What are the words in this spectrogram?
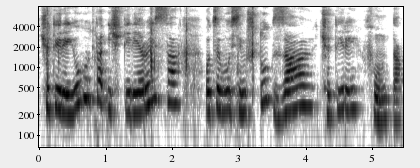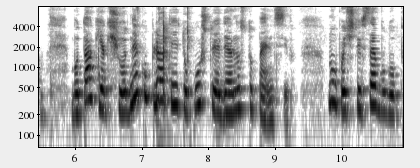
4 йогурта і 4 риса, оце 8 штук за 4 фунта. Бо так, якщо одне купляти, то коштує 90 пенсів. Ну, почти все було б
